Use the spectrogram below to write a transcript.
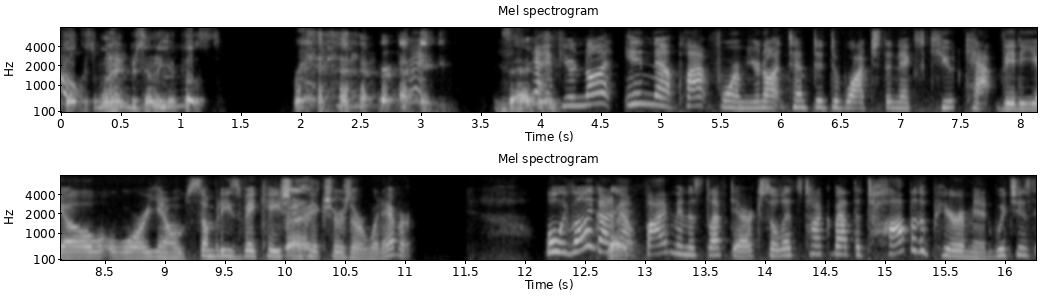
focus 100 percent on your mm-hmm. posts. right. right. Exactly. Yeah, if you're not in that platform, you're not tempted to watch the next cute cat video or, you know, somebody's vacation right. pictures or whatever. Well, we've only got right. about five minutes left, Eric, so let's talk about the top of the pyramid, which is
